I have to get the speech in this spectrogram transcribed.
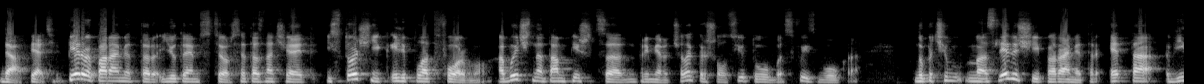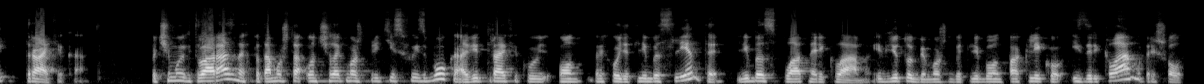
Да, 5. Первый параметр UTM Source это означает источник или платформу. Обычно там пишется, например, человек пришел с YouTube, с Facebook, но почему следующий параметр – это вид трафика. Почему их два разных? Потому что он, человек может прийти с Facebook, а вид трафику он приходит либо с ленты, либо с платной рекламы. И в YouTube может быть либо он по клику из рекламы пришел,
